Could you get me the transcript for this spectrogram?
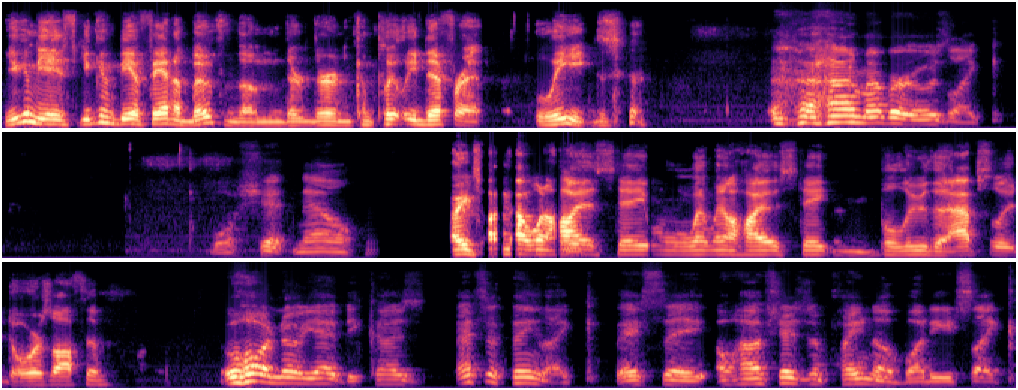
You can be you can be a fan of both of them. They're they're in completely different leagues. I remember it was like, well, shit. Now, Are you talking about when Ohio State when, when Ohio State blew the absolute doors off them? oh no, yeah, because that's the thing. Like they say, Ohio State doesn't play nobody. It's like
